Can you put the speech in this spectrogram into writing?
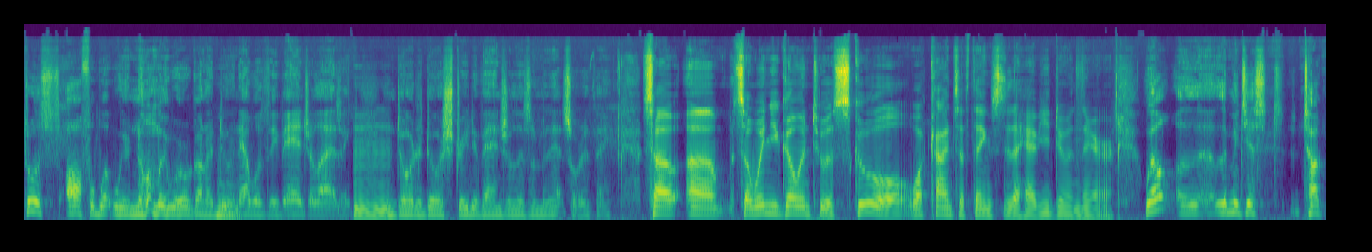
threw us off of what we normally were going to do, and that was evangelizing, and door to door street evangelism, and that sort of thing. So, um, so when you go into a school, what kinds of things do they have you doing there? Well, uh, let me just talk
